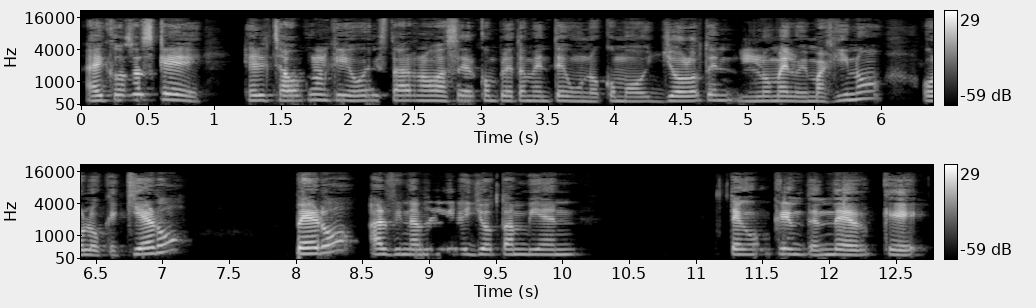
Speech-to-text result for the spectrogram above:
Hay cosas que el chavo con el que yo voy a estar no va a ser completamente uno, como yo lo, lo me lo imagino o lo que quiero, pero al final del día yo también tengo que entender que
